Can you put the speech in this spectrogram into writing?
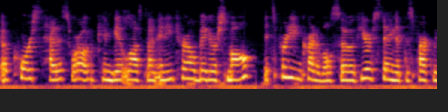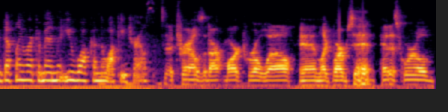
of course, Hettesh World can get lost on any trail, big or small. It's pretty incredible. So if you're staying at this park, we definitely recommend that you walk on the walking trails. uh, trails that aren't marked real well and like barb said Hettesh world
